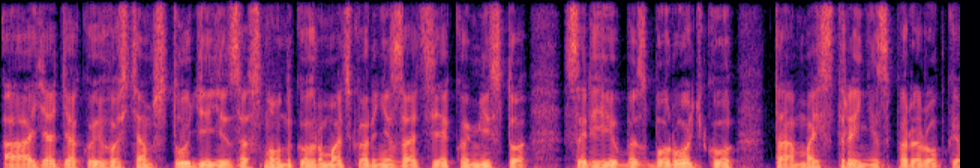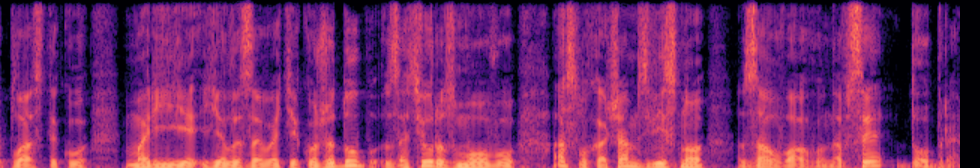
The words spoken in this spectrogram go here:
А я дякую гостям студії, засновнику громадської організації «Екомісто» Сергію Безбородьку та майстрині з переробки пластику Марії Єлизаветі Кожедуб за цю розмову, а слухачам, звісно, за увагу на все добре.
